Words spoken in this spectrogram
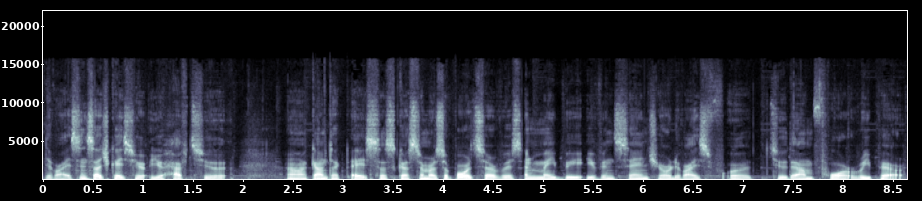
device. In such case, you, you have to uh, contact ASUS customer support service and maybe even send your device for, to them for repair.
